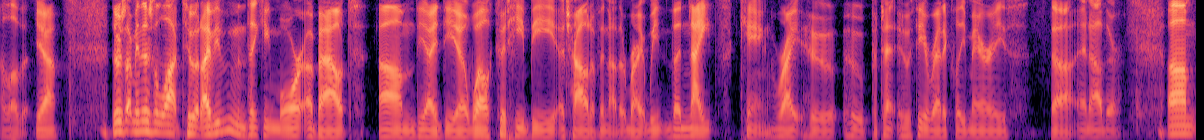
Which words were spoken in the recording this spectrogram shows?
I love it. Yeah, there's. I mean, there's a lot to it. I've even been thinking more about um, the idea. Well, could he be a child of another? Right. We the Night's King, right? Who who who theoretically marries uh, and other. Um,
